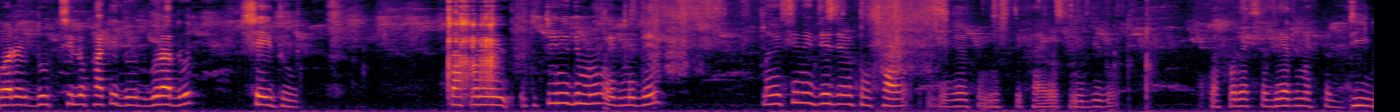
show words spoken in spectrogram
ঘরে দুধ ছিল ফাঁকি দুধ গুঁড়া দুধ সেই দুধ। তারপরে একটু চিনি দিমু, এর মধ্যে। মানে চিনি যে যেরকম খায় যেরকম মিষ্টি খায়, ওরকমই দিব। তারপরে একটা দিয়ে দিম একটা ডিম।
